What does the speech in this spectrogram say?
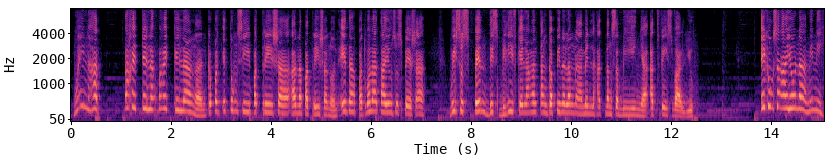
Why not? Bakit kailang bakit kailangan kapag itong si Patricia, Ana Patricia noon, eh dapat wala tayong suspesya. We suspend disbelief. Kailangan tanggapin na lang namin lahat ng sabihin niya at face value. Eh kung sa ayaw namin eh.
